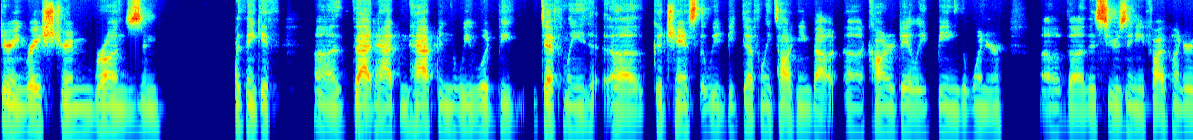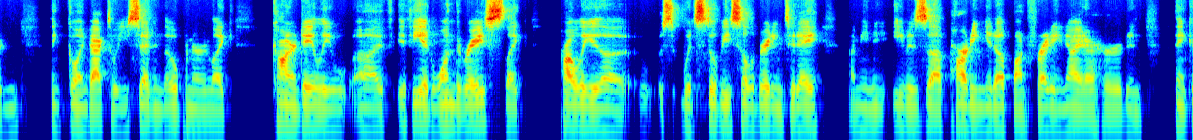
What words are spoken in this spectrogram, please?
during race trim runs. And I think if uh, that hadn't happened, we would be definitely a uh, good chance that we'd be definitely talking about uh, Connor Daly being the winner of uh, this year's Indy 500. And I think going back to what you said in the opener, like Connor Daly, uh, if, if he had won the race, like probably uh, would still be celebrating today. I mean, he was partying it up on Friday night, I heard, and I think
